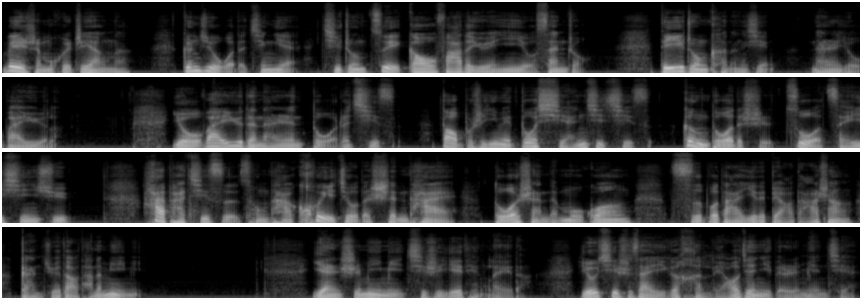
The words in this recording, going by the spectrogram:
为什么会这样呢？根据我的经验，其中最高发的原因有三种。第一种可能性，男人有外遇了。有外遇的男人躲着妻子，倒不是因为多嫌弃妻子，更多的是做贼心虚。害怕妻子从他愧疚的神态、躲闪的目光、词不达意的表达上感觉到他的秘密。掩饰秘密其实也挺累的，尤其是在一个很了解你的人面前，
